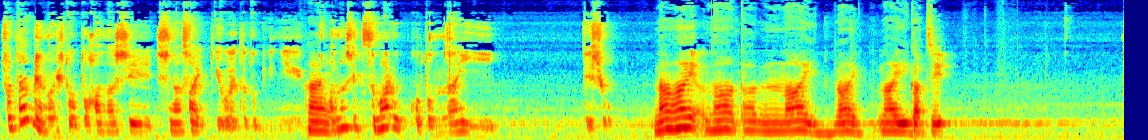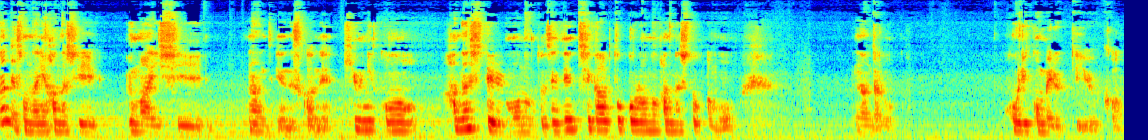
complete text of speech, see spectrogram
初対面の人と話しなさいって言われた時に、はい話詰まることないでしょ？ない、な、た、ない、ない、ないがち。なんでそんなに話うまいし、なんて言うんですかね、急にこの話してるものと全然違うところの話とかも、なんだろう、放り込めるっていうか。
